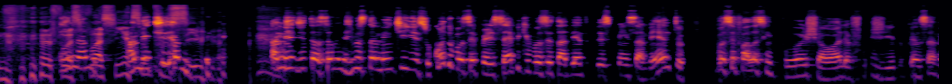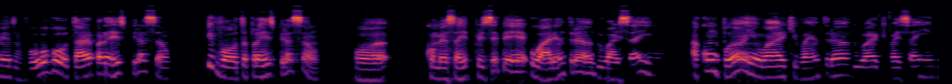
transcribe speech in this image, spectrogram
Fosse não, for assim, é a medita- possível. A meditação é justamente isso. Quando você percebe que você está dentro desse pensamento, você fala assim: Poxa, olha, fugi do pensamento, vou voltar para a respiração. E volta para a respiração. Ó, começa a perceber o ar entrando, o ar saindo. Acompanha o ar que vai entrando, o ar que vai saindo.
